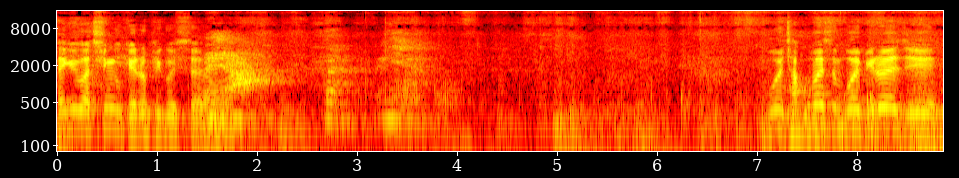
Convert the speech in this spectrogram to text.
태규가 친구 괴롭히고 있어요. 뭐해 자꾸만 있으면 뭐해 밀어야지.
